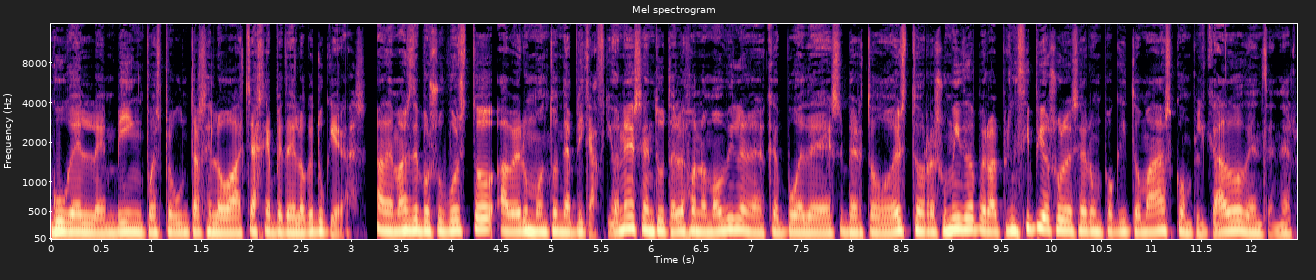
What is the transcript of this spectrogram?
Google, en Bing, puedes preguntárselo a ChatGPT lo que tú quieras. Además de, por supuesto, haber un montón de aplicaciones en tu teléfono móvil en el que puedes ver todo esto resumido, pero al principio suele ser un poquito más complicado de entender.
